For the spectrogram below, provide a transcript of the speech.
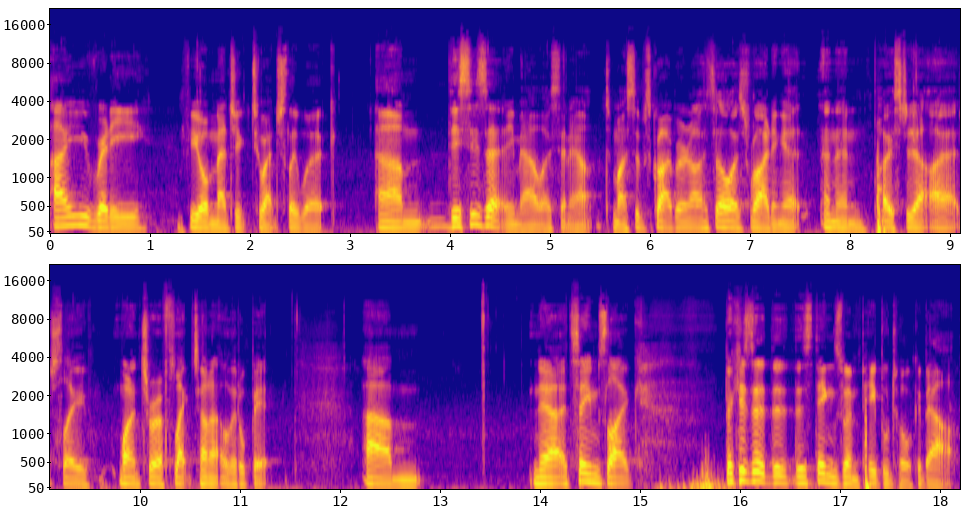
Are You Ready for Your Magic to Actually Work? Um, this is an email I sent out to my subscriber, and I was always writing it and then posted it. I actually wanted to reflect on it a little bit. Um, now, it seems like because the, the, there's things when people talk about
